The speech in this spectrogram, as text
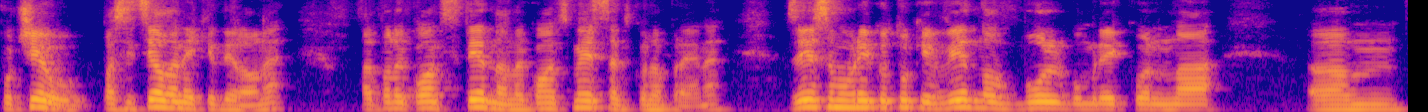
počel, pa si celo nekaj delal, ne? ali pa na koncu tedna, na koncu meseca in tako naprej. Ne? Zdaj sem rekel, tukaj vedno bolj bom rekel na. Um,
